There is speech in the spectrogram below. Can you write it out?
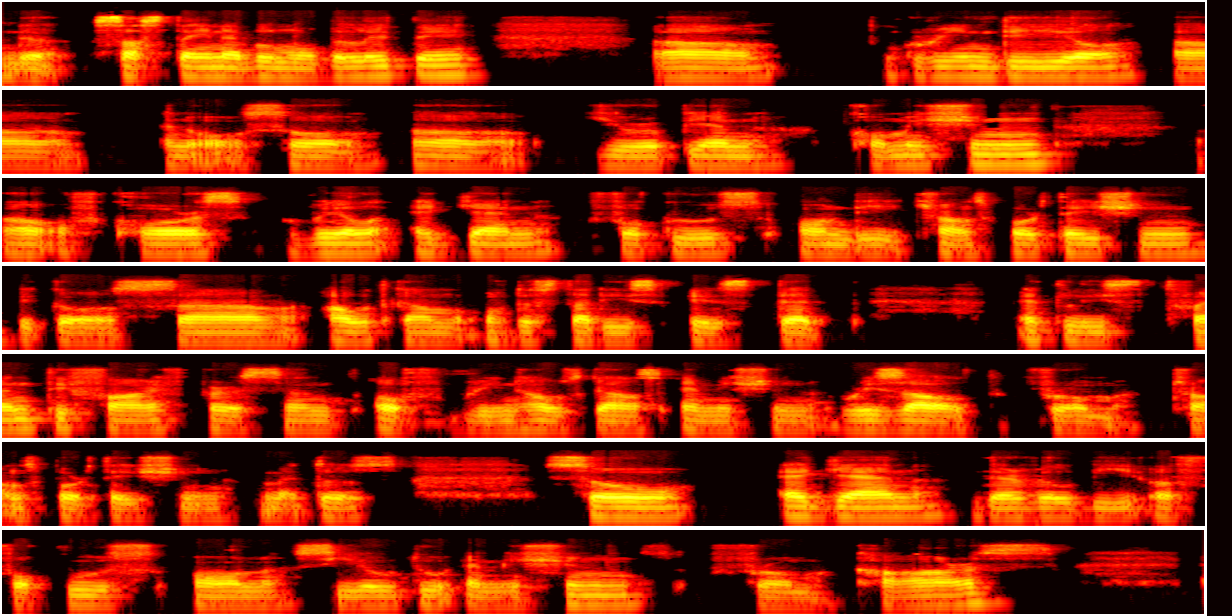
the sustainable mobility, uh, Green Deal, uh, and also uh, European Commission, uh, of course, will again focus on the transportation because uh, outcome of the studies is that at least 25% of greenhouse gas emission result from transportation methods. So again, there will be a focus on CO2 emissions from cars.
